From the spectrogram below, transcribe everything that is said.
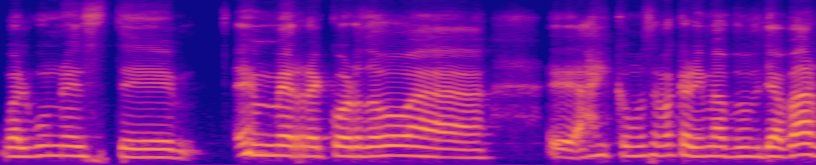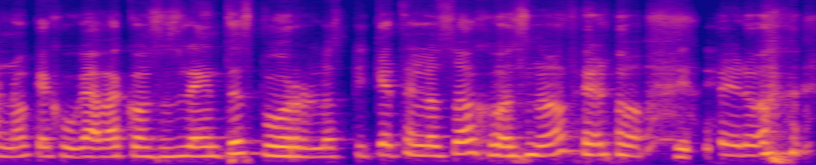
o algún, este, eh, me recordó a, eh, ay, ¿cómo se llama? Karim Abdul-Jabbar, ¿no? Que jugaba con sus lentes por los piquetes en los ojos, ¿no? Pero, pero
